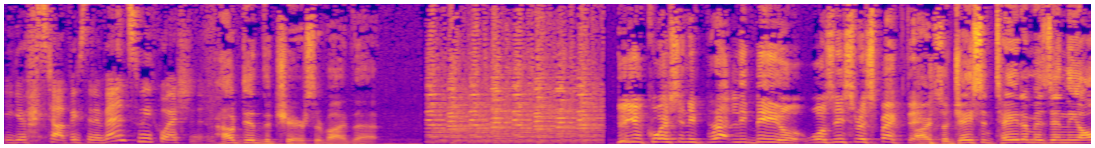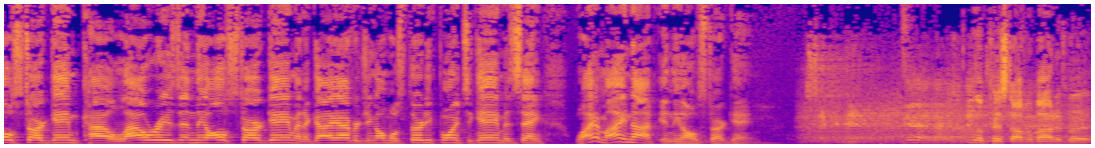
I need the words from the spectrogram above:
You give us topics and events, we question them. How did the chair survive that? Do you question if Bradley Beal was disrespected? All right, so Jayson Tatum is in the All Star game. Kyle Lowry is in the All Star game, and a guy averaging almost 30 points a game is saying, Why am I not in the All Star game? I'm a little pissed off about it, but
